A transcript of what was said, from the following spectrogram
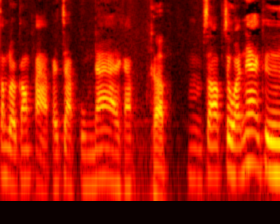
ตำรวจกองปราบไปจับกลุ่มได้ครับ ครับอืมสอบสวนเนี่ยคือ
